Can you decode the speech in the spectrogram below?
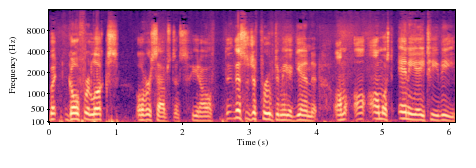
but go for looks over substance. You know, th this has just proved to me again that al almost any ATV,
